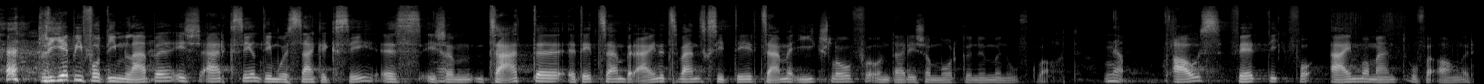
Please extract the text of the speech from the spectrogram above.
die Liebe von deinem Leben war er gewesen, und ich muss sagen, gewesen. es ist ja. am 10. Dezember 21 seid ihr zusammen eingeschlafen und er ist am Morgen nicht mehr aufgewacht. Ja. Alles fertig von einem Moment auf den anderen.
